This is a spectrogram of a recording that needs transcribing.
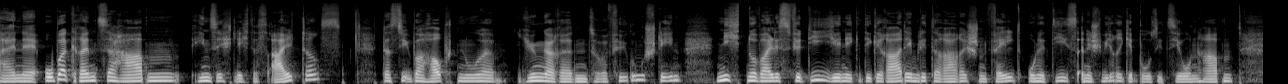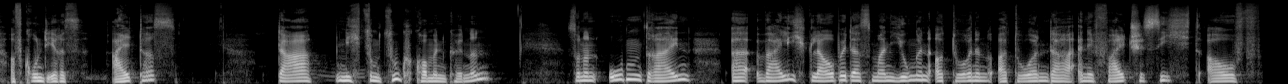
eine Obergrenze haben hinsichtlich des Alters, dass sie überhaupt nur Jüngeren zur Verfügung stehen. Nicht nur, weil es für diejenigen, die gerade im literarischen Feld ohne dies eine schwierige Position haben, aufgrund ihres Alters da nicht zum Zug kommen können, sondern obendrein, äh, weil ich glaube, dass man jungen Autorinnen und Autoren da eine falsche Sicht auf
